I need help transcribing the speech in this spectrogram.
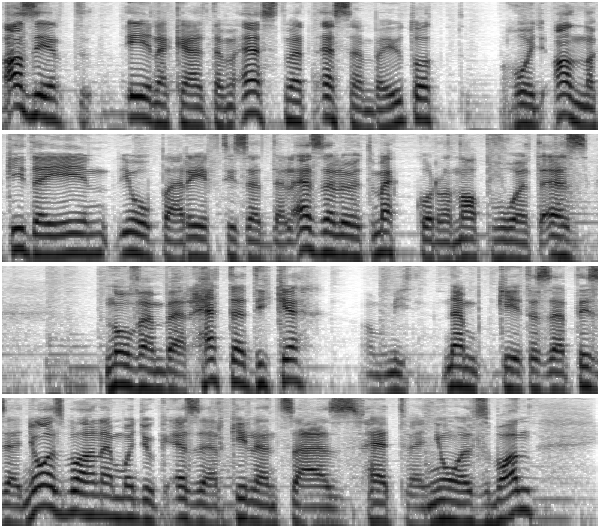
Azért énekeltem ezt, mert eszembe jutott, hogy annak idején, jó pár évtizeddel ezelőtt, mekkora nap volt ez november 7-e, ami nem 2018-ban, hanem mondjuk 1978-ban,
